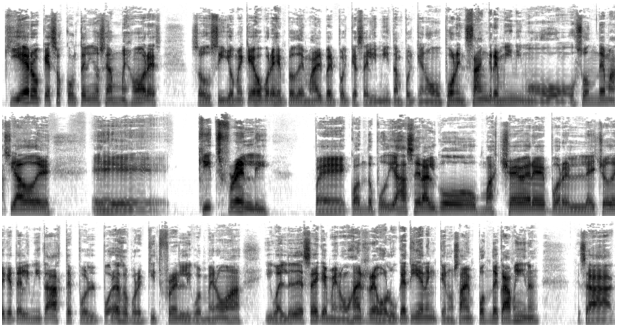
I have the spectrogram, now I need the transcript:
quiero que esos contenidos sean mejores So, si yo me quejo, por ejemplo, de Marvel porque se limitan, porque no ponen sangre mínimo o, son demasiado de eh, kids friendly, pues cuando podías hacer algo más chévere por el hecho de que te limitaste, por, por eso, por el kids friendly, pues me enoja. Igual de DC, que me enoja el revolú que tienen, que no saben por dónde caminan. O sea,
